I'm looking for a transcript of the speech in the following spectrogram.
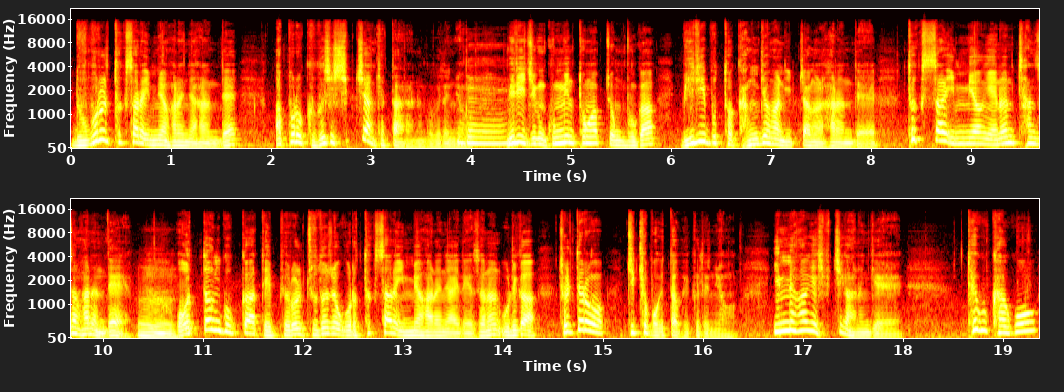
누구를 특사로 임명하느냐 하는데 앞으로 그것이 쉽지 않겠다라는 거거든요. 네. 미리 지금 국민통합정부가 미리부터 강경한 입장을 하는데 특사 임명에는 찬성하는데 음. 어떤 국가 대표를 주도적으로 특사로 임명하느냐에 대해서는 우리가 절대로 지켜보겠다고 했거든요. 임명하기 쉽지가 않은 게 태국하고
